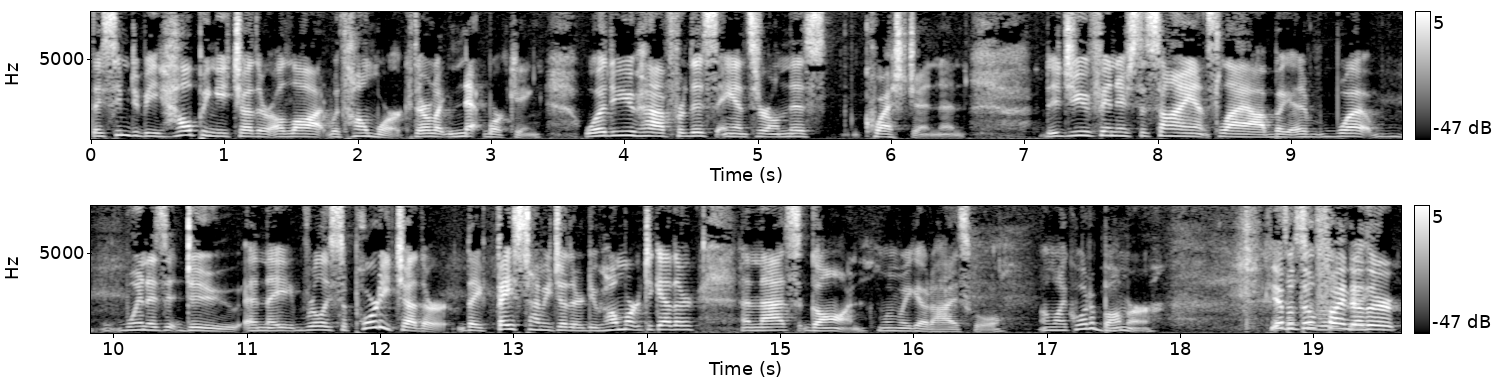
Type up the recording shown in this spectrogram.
they seem to be helping each other a lot with homework. They're like networking. What do you have for this answer on this question? And did you finish the science lab? Uh, What when is it due? And they really support each other. They FaceTime each other and do homework together, and that's gone when we go to high school. I'm like, what a bummer. Yeah, but they'll really find great- other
